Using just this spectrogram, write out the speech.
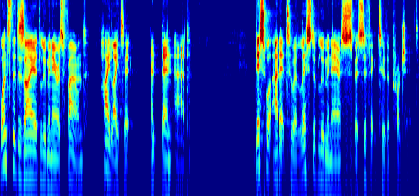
Once the desired luminaire is found, highlight it and then add. This will add it to a list of luminaires specific to the project.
